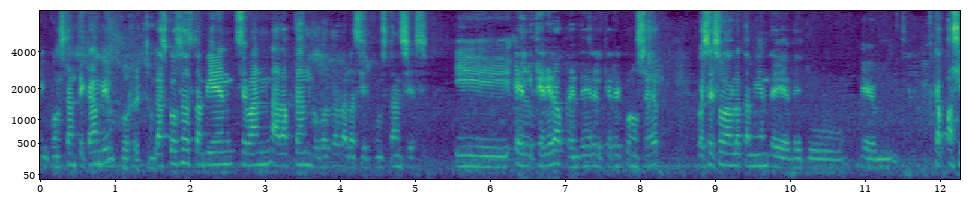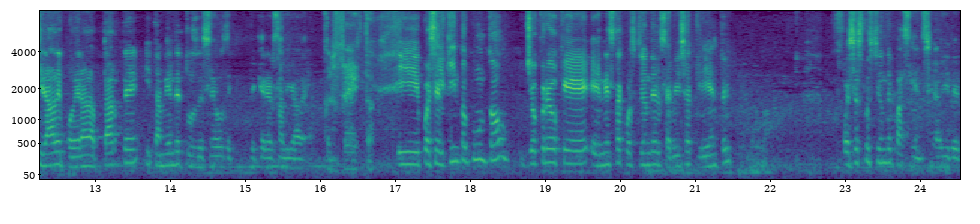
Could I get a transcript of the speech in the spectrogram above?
en constante cambio. Correcto. Las cosas también se van adaptando a las circunstancias y el querer aprender, el querer conocer, pues eso habla también de, tu em, capacidad de poder adaptarte y también de tus deseos de, querer salir adelante. Perfecto. Y pues el quinto punto, yo creo que en esta cuestión del servicio al cliente, pues es cuestión de paciencia y de,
